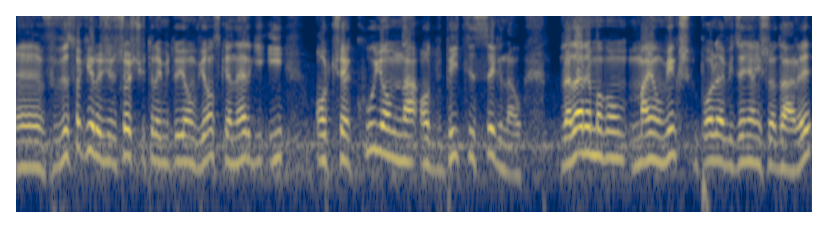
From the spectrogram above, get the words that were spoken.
w wysokiej rozdzielczości, które emitują wiązkę energii i oczekują na odbity sygnał. Radary mogą, mają większe pole widzenia niż radary,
